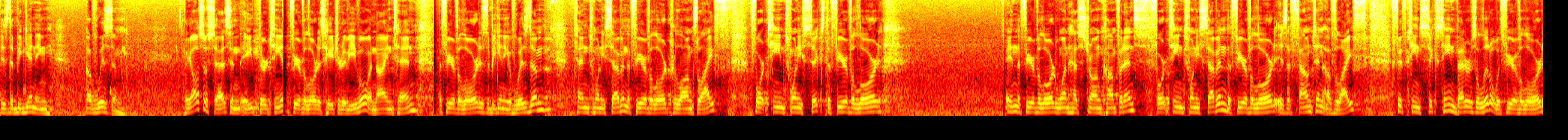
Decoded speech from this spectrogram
is the beginning of wisdom. He also says in 8:13, fear of the Lord is hatred of evil, and 9:10, the fear of the Lord is the beginning of wisdom. 10:27, the fear of the Lord prolongs life. 14:26, the fear of the Lord in the fear of the Lord, one has strong confidence. 1427, the fear of the Lord is a fountain of life. 1516, better is a little with fear of the Lord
